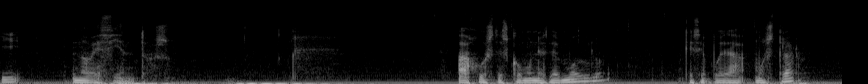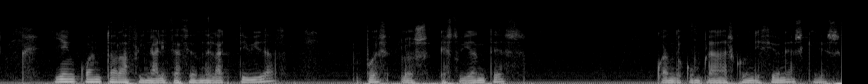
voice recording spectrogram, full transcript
y 900 ajustes comunes del módulo que se pueda mostrar. Y en cuanto a la finalización de la actividad pues los estudiantes cuando cumplan las condiciones que es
